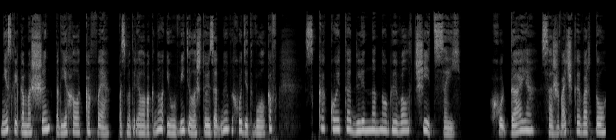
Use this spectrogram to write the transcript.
Несколько машин подъехало к кафе, посмотрела в окно и увидела, что из одной выходит Волков с какой-то длинноногой волчицей. Худая, со жвачкой во рту,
